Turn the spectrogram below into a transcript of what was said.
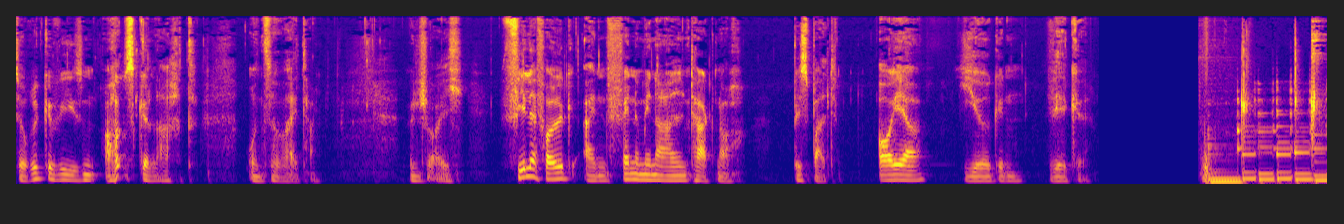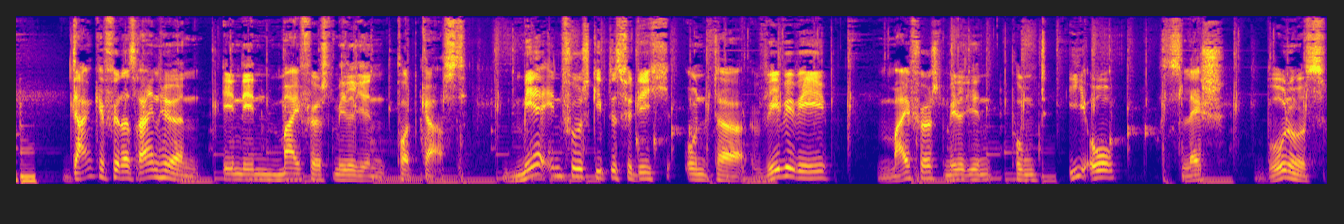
Zurückgewiesen, ausgelacht und so weiter. Ich wünsche euch viel Erfolg, einen phänomenalen Tag noch. Bis bald. Euer Jürgen Wilke. Danke für das Reinhören in den My First Million Podcast. Mehr Infos gibt es für dich unter www.myfirstmillion.io slash bonus.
